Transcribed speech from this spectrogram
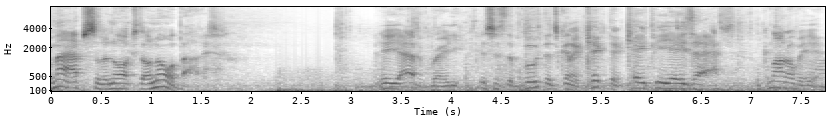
Maps so the Norks don't know about it. And here you have it, Brady. This is the boot that's gonna kick the KPA's ass. Come on over here.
